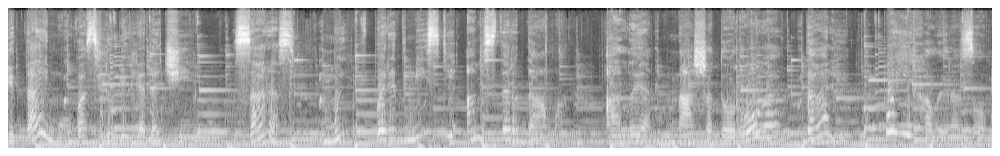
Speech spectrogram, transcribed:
Вітаємо вас, любі глядачі! Зараз ми в передмісті Амстердама, але наша дорога далі. Поїхали разом.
